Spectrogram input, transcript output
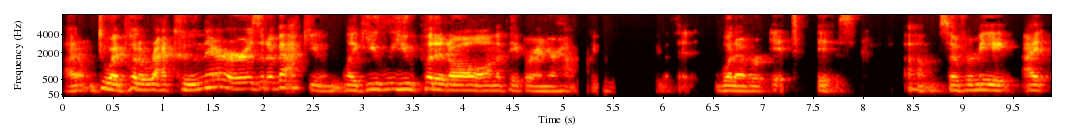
I don't do I put a raccoon there or is it a vacuum? Like you you put it all on the paper and you're happy with it, whatever it is. Um, so for me, I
